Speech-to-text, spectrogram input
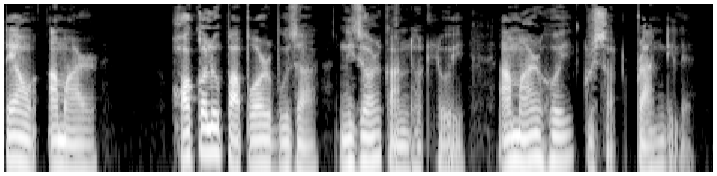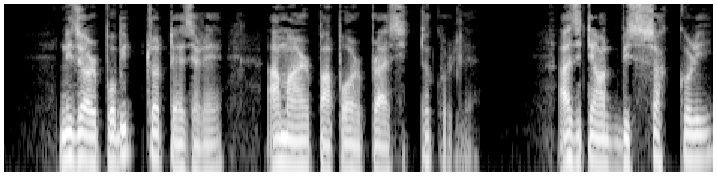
তেওঁ আমাৰ সকলো পাপৰ বোজা নিজৰ কান্ধত লৈ আমাৰ হৈ ক্ৰুচত প্ৰাণ দিলে। নিজৰ পবিত্ৰ তেজেৰে আমাৰ পাপৰ প্ৰায়চিত্ৰ কৰিলে। আজি তেওঁত বিশ্বাস কৰি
